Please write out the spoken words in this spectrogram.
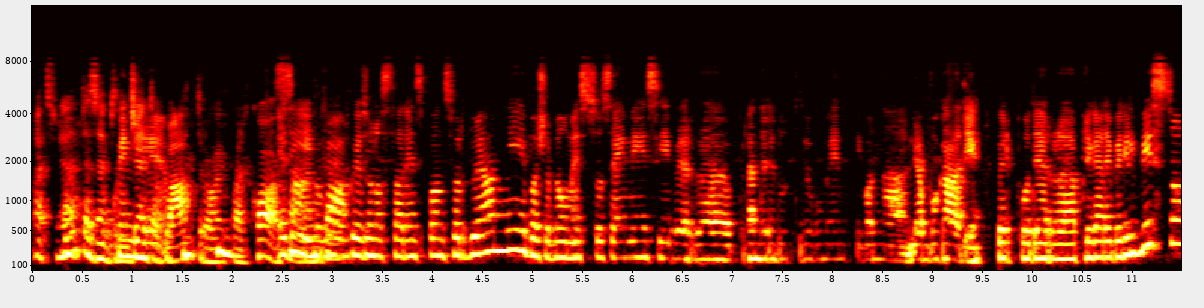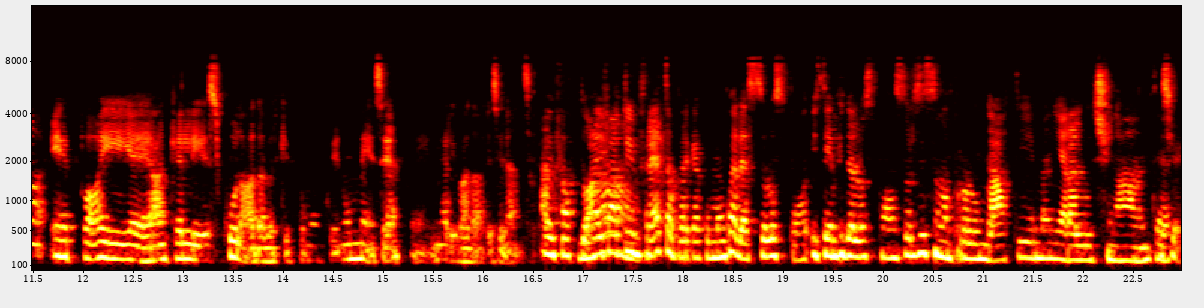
Ma studente sei Quindi- intelligente 4 è qualcosa. Sì, esatto, infatti. io sono stata in sponsor due anni, poi ci abbiamo messo sei mesi per eh, prendere tutti i documenti con eh, gli avvocati per poter applicare per il visto e poi eh, anche lì sculata perché comunque in un mese eh, mi è arrivata la residenza. Hai fatto, Wow. hai fatto in fretta perché comunque adesso lo spo- i tempi dello sponsor si sono prolungati in maniera allucinante. Sì.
